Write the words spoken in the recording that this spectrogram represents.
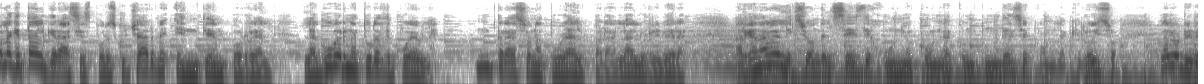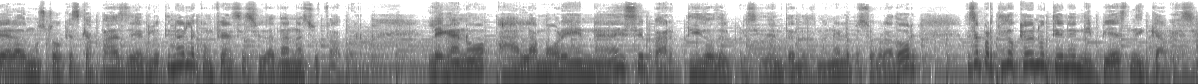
Hola, ¿qué tal? Gracias por escucharme en tiempo real. La gubernatura de Puebla, un trazo natural para Lalo Rivera. Al ganar la elección del 6 de junio con la contundencia con la que lo hizo, Lalo Rivera demostró que es capaz de aglutinar la confianza ciudadana a su favor. Le ganó a la Morena, ese partido del presidente Andrés Manuel López Obrador, ese partido que hoy no tiene ni pies ni cabeza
